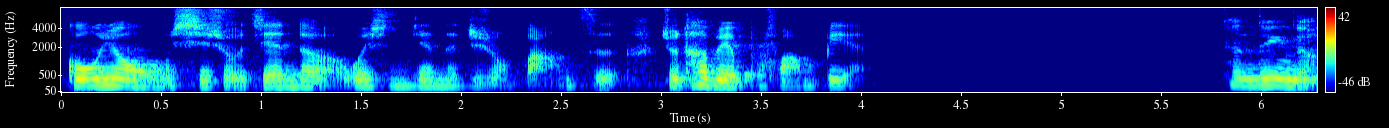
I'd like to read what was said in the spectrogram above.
公用洗手间的卫生间的这种房子，就特别不方便。肯定的，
